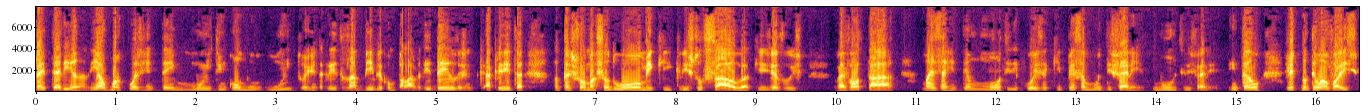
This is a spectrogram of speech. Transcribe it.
presbiteriana. E alguma coisa a gente tem muito em comum, muito. A gente acredita na Bíblia como palavra de Deus, a gente acredita na transformação do homem, que Cristo salva, que Jesus vai voltar. Mas a gente tem um monte de coisa que pensa muito diferente, muito diferente. Então, a gente não tem uma voz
